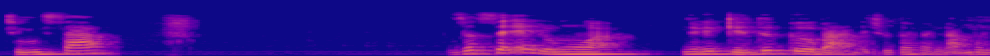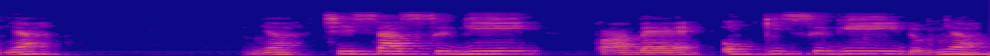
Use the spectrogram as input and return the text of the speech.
chính xác. Rất dễ đúng không ạ? Những cái kiến thức cơ bản thì chúng ta phải nắm được nhá. Nhá. Chisasugi quá bé. Okisugi đúng nhỉ à,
